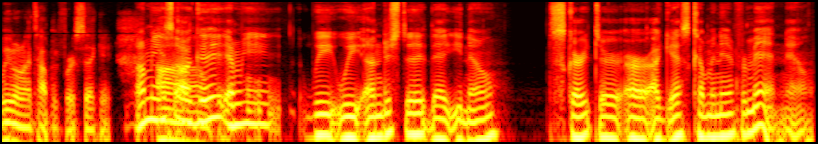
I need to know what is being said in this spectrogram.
we've been on that topic for a second. I mean, it's all Um, good. I mean, we we understood that you know skirts are, are I guess coming in for men now.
